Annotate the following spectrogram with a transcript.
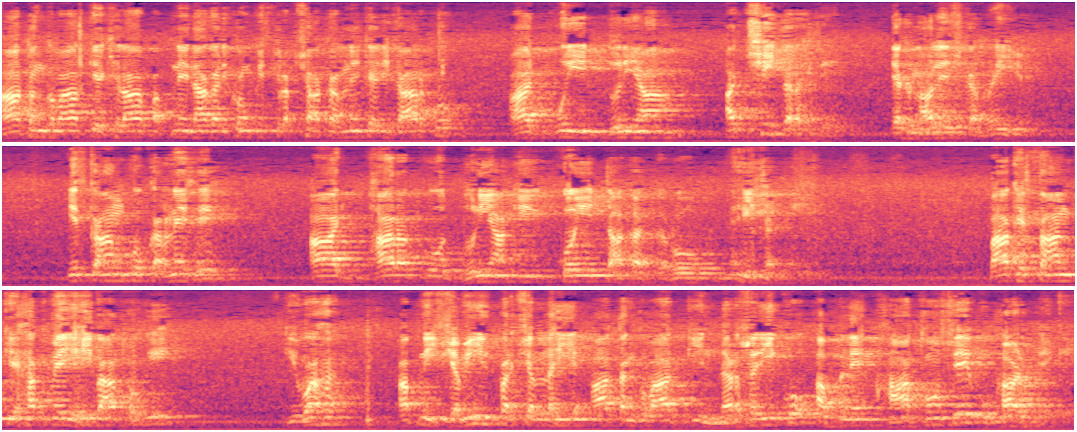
आतंकवाद के खिलाफ अपने नागरिकों की सुरक्षा करने के अधिकार को आज पूरी दुनिया अच्छी तरह से एक्नॉलेज कर रही है। इस काम को करने से आज भारत को दुनिया की कोई ताकत रोक नहीं सकती। पाकिस्तान के हक में यही बात होगी कि वह अपनी ज़मीन पर चल रही आतंकवाद की नर्सरी को अपने हाथों से उखाड़ फेंके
